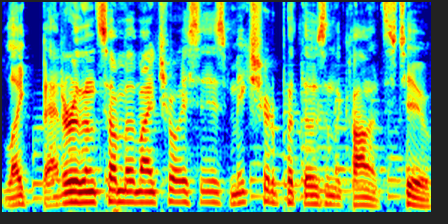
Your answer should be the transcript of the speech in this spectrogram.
like better than some of my choices, make sure to put those in the comments too.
